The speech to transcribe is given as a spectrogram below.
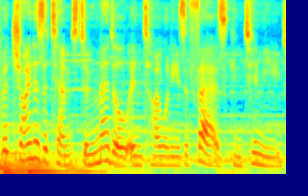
But China's attempts to meddle in Taiwanese affairs continued.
